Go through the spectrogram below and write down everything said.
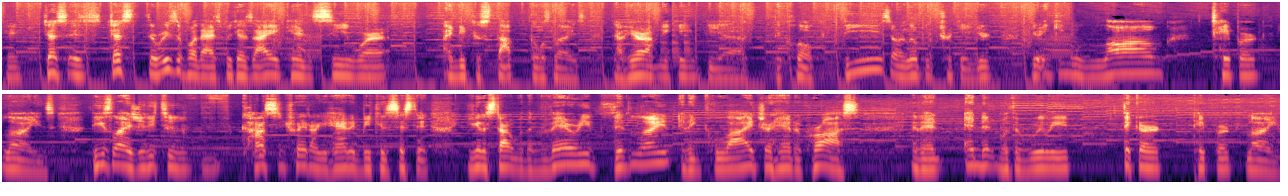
Okay, just it's just the reason for that is because I can see where I need to stop those lines. Now here I'm inking the uh, the cloak. These are a little bit tricky. You're you're inking long tapered lines. These lines you need to concentrate on your hand and be consistent. You're gonna start with a very thin line and then glide your hand across and then end it with a really thicker tapered line.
